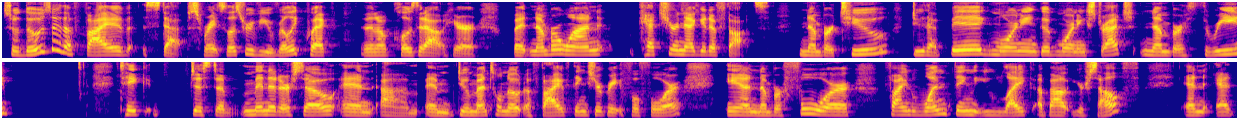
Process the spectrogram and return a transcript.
So those are the five steps, right? So let's review really quick and then I'll close it out here. But number one, catch your negative thoughts. Number two, do that big morning, good morning stretch. Number three, take just a minute or so and um, and do a mental note of five things you're grateful for. And number four find one thing that you like about yourself. And at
